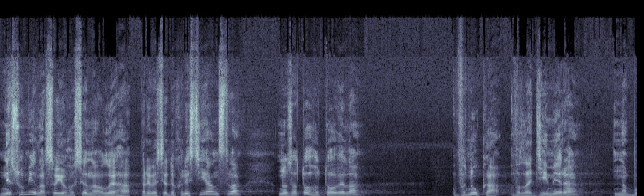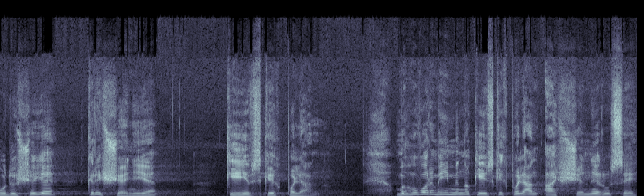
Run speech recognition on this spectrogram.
не суміла свого сина Олега привести до християнства, але зато готовила внука Владимира на будущее крещення київських полян. Ми говоримо іменно київських полян, а ще не руси.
